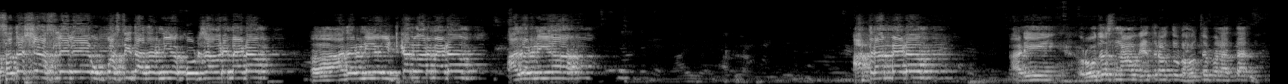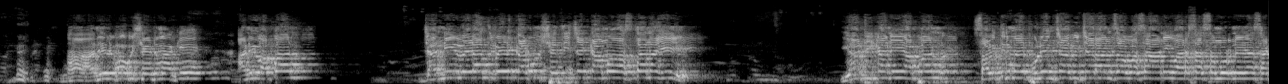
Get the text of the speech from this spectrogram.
सदस्य असलेले उपस्थित आदरणीय कोटजावरे मॅडम आदरणीय इटकलवार मॅडम आदरणीय आत्राम मॅडम आणि रोजच नाव घेत राहतो भाऊचं पण आता. हा अनिल भाऊ शेडमाके आणि आपण ज्यांनी वेळात वेळ काढून शेतीचे काम असतानाही या ठिकाणी आपण सावित्रीबाई फुलेंच्या विचारांचा वसा आणि वारसा समोर नेण्यासाठी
